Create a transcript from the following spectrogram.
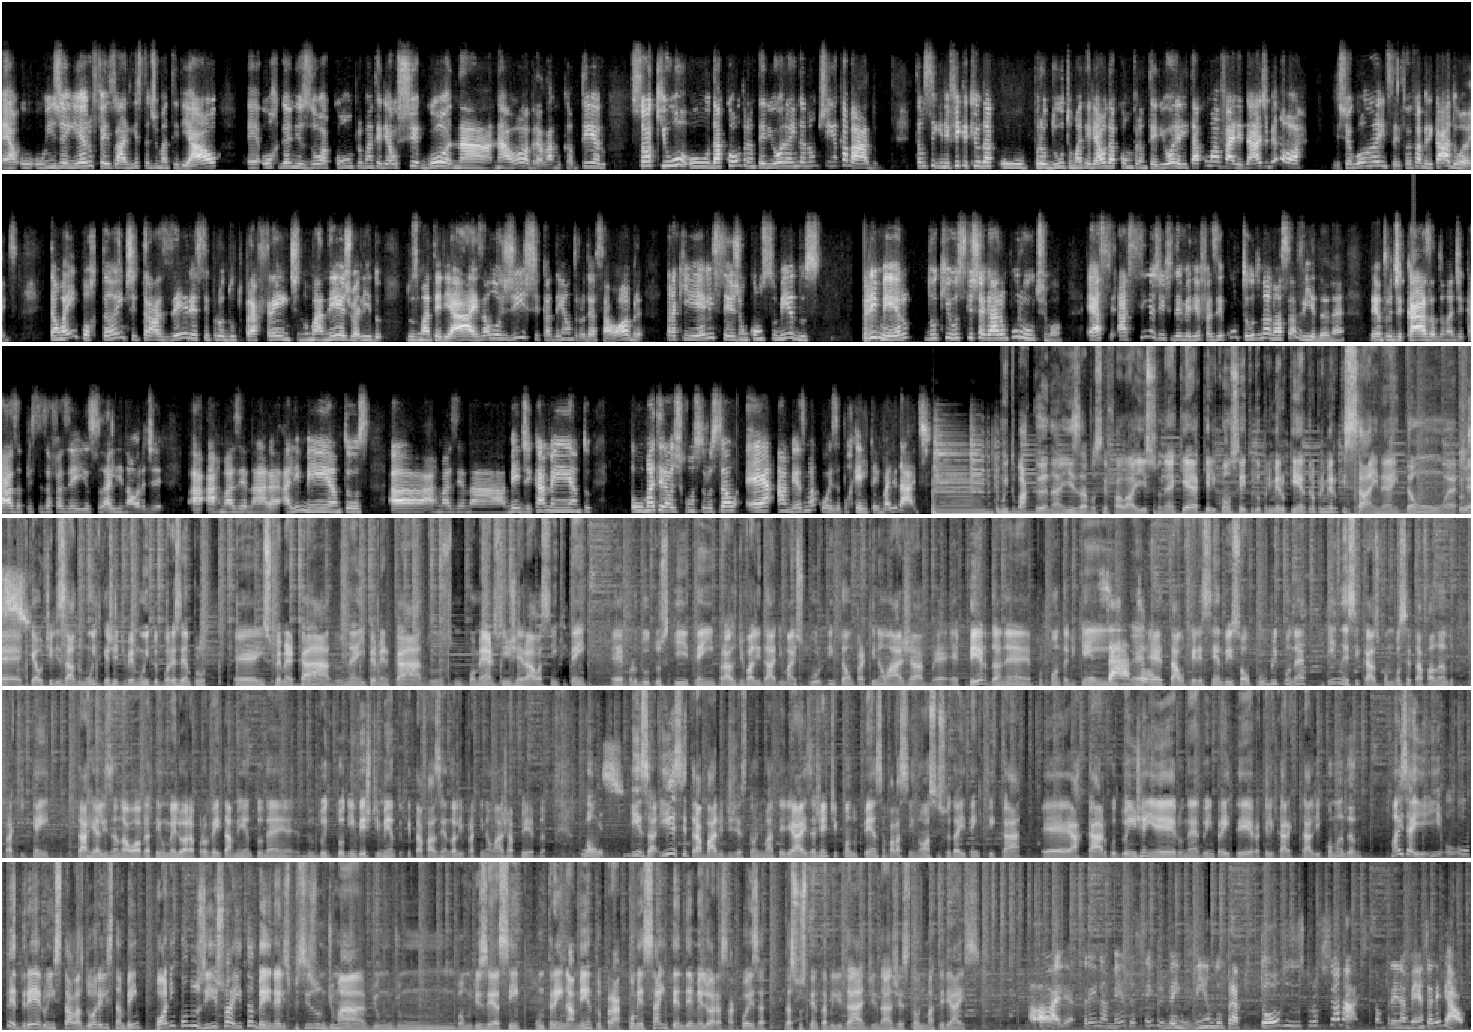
né, o, o, engenheiro fez lá a lista de material, é, organizou a compra, o material chegou na, na obra, lá no canteiro, só que o, o da compra anterior ainda não tinha acabado. Então, significa que o, da, o produto, o material da compra anterior, ele está com uma validade menor. Ele chegou antes, ele foi fabricado antes. Então, é importante trazer esse produto para frente no manejo ali do, dos materiais, a logística dentro dessa obra, para que eles sejam consumidos primeiro do que os que chegaram por último. É assim, a gente deveria fazer com tudo na nossa vida, né? Dentro de casa, a dona de casa precisa fazer isso ali na hora de armazenar alimentos, a armazenar medicamento o material de construção é a mesma coisa, porque ele tem validade. Muito bacana, Isa, você falar isso, né? Que é aquele conceito do primeiro que entra, o primeiro que sai, né? Então, é, é, que é utilizado muito, que a gente vê muito, por exemplo, é, em supermercados, né? Hipermercados, comércio em geral, assim, que tem é, produtos que têm prazo de validade mais curto, então, para que não haja é, é, perda, né? Por conta de quem está oferecendo isso ao público, né? E nesse caso, como você está falando, para que quem está realizando a obra tem um melhor aproveitamento, né, do, do todo investimento que está fazendo ali para que não haja perda. Bom, isso. Isa, e esse trabalho de gestão de materiais, a gente quando pensa fala assim, nossa, isso daí tem que ficar é, a cargo do engenheiro, né, do empreiteiro, aquele cara que está ali comandando. Mas aí, o pedreiro, o instalador, eles também podem conduzir isso aí também, né? Eles precisam de uma, de um, de um vamos dizer assim, um treinamento para começar a entender melhor essa coisa da sustentabilidade na gestão de materiais? Olha, treinamento é sempre bem-vindo para todos os profissionais. Então, treinamento é legal.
